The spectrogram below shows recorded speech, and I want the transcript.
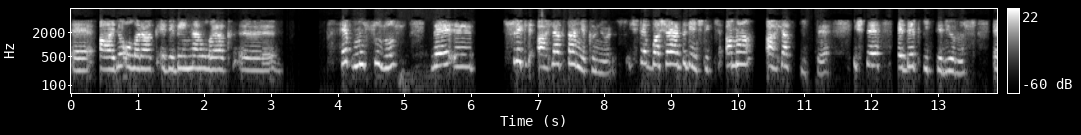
e, aile olarak, ebeveynler olarak e, hep mutsuzuz ve e, sürekli ahlaktan yakınıyoruz. İşte başardı gençlik ama ahlak gitti. İşte edep gitti diyoruz. E,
